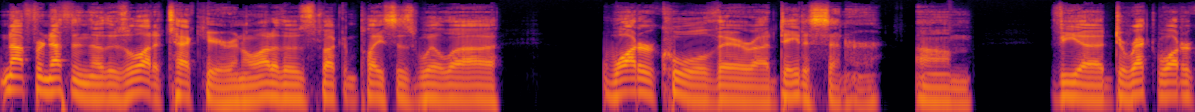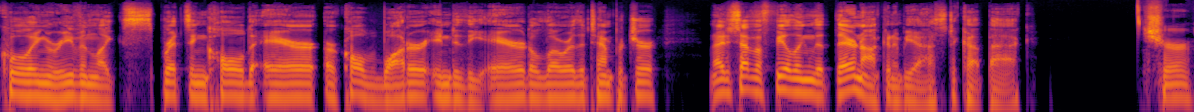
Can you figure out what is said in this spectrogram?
not for nothing though. There's a lot of tech here, and a lot of those fucking places will uh, water cool their uh, data center um, via direct water cooling or even like spritzing cold air or cold water into the air to lower the temperature. And I just have a feeling that they're not going to be asked to cut back. Sure.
